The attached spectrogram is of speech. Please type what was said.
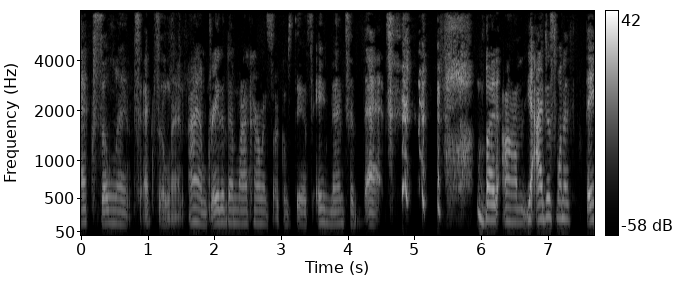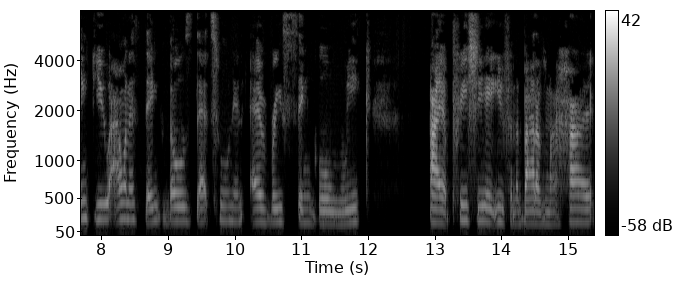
Excellent, excellent. I am greater than my current circumstance. Amen to that. but um yeah, I just want to thank you. I want to thank those that tune in every single week. I appreciate you from the bottom of my heart.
